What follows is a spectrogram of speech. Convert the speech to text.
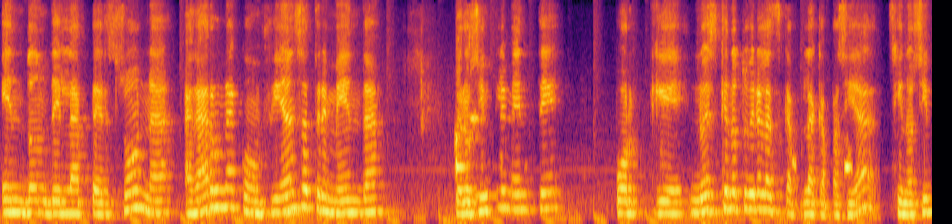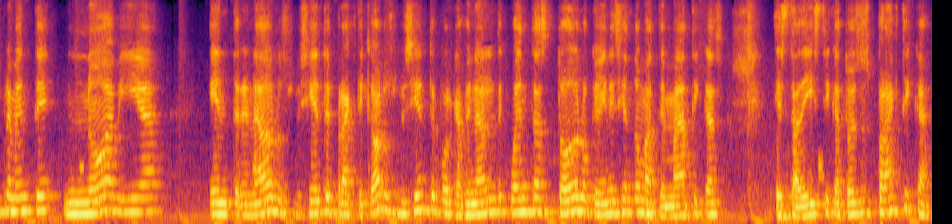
en donde la persona agarra una confianza tremenda, pero simplemente porque no es que no tuviera la, capacidad, sino simplemente no había entrenado lo suficiente, practicado lo suficiente, porque al final de cuentas todo lo que viene siendo matemáticas, estadística, todo eso es práctica.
